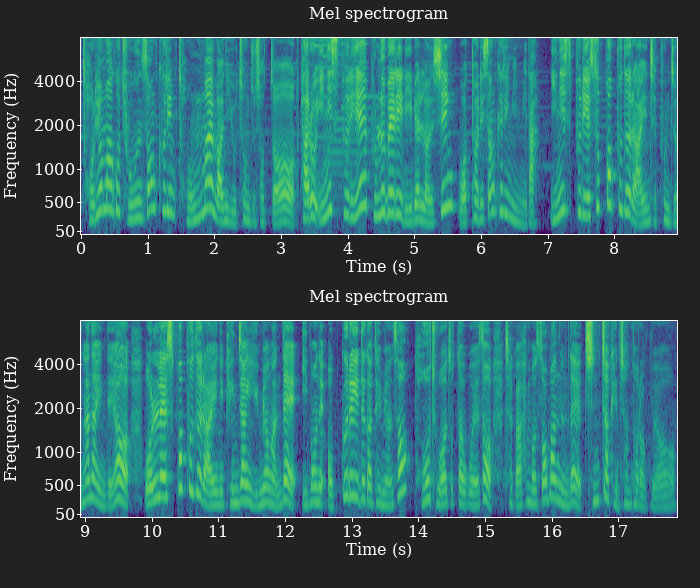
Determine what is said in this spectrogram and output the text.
저렴하고 좋은 선크림 정말 많이 요청 주셨죠. 바로 이니스프리의 블루베리 rebalancing watery 선크림입니다. 이니스프리의 슈퍼푸드 라인 제품 중 하나인데요. 원래 슈퍼푸드 라인이 굉장히 유명한데 이번에 업그레이드가 되면서 더 좋아졌다고 해서 제가 한번 써봤는데 진짜 괜찮더라고요.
